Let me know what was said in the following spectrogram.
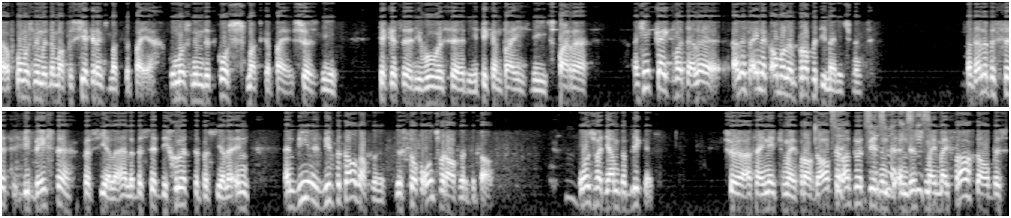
Nou, of kom ons noem dit nou maar versekeringsmaatskappye. Kom ons noem dit kosmaatskappye soos die Checkers, die Woolworths, die Pick n Pay, die Spar. As jy kyk wat hulle hulle is eintlik almal in property management. Want hulle besit die beste persele, hulle besit die grootste persele en En wie wie betaal daarvoor? Dis tog ons wat daarvoor betaal. Ons wat jam publiek is. So as hy net vir my vraag daarop kan so, antwoord weet so, so, en, en dis my my vraag daarop is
